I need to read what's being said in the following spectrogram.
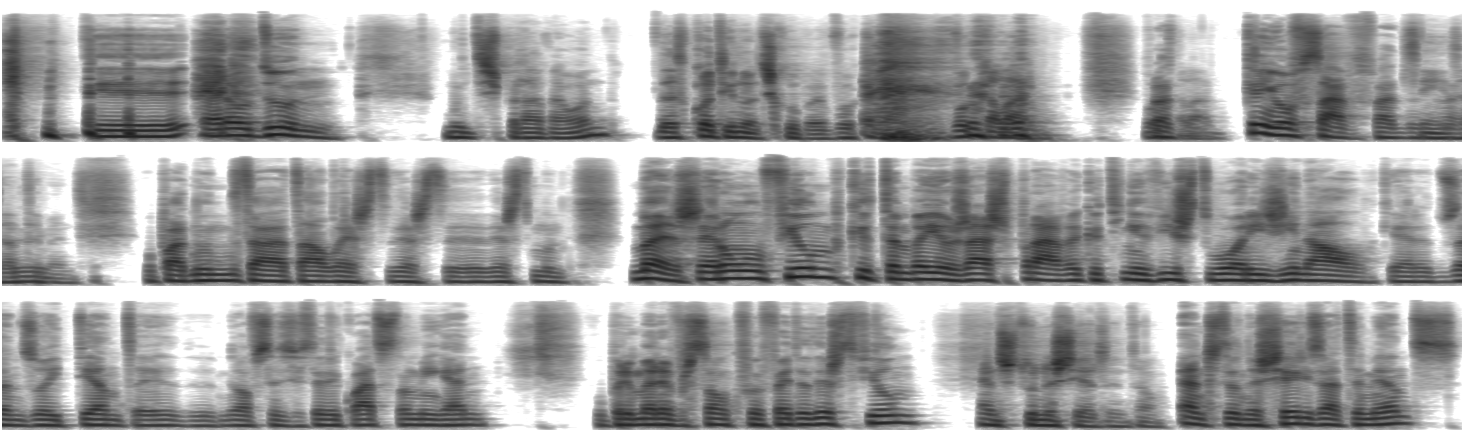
que era o Dune. Muito esperado aonde? Continua, desculpa, vou calar-me. Vou calar vou calar Quem ouve sabe. Sim, exatamente. O Padre Nuno está, está a leste deste, deste mundo. Mas era um filme que também eu já esperava, que eu tinha visto o original, que era dos anos 80, de 1984, se não me engano. A primeira versão que foi feita deste filme. Antes de tu nasceres, então. Antes de eu nascer, exatamente.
